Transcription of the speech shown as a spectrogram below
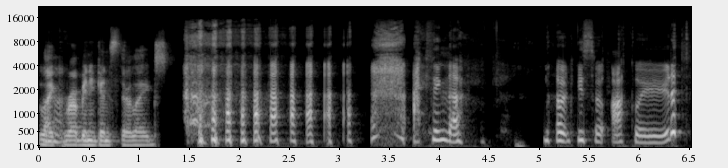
like Uh-huh. rubbing against their legs. I think that that would be so awkward.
